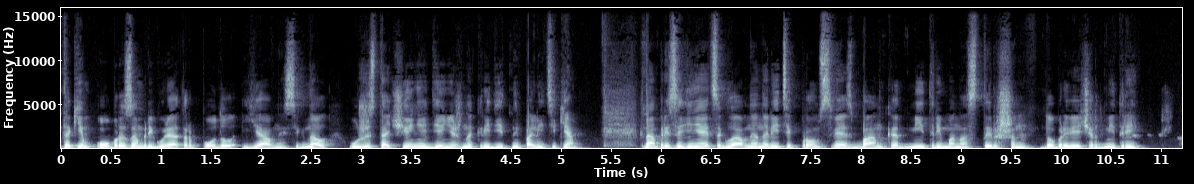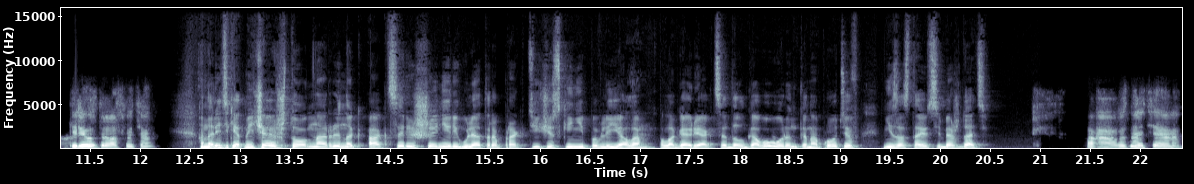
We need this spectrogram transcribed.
Таким образом, регулятор подал явный сигнал ужесточения денежно-кредитной политики. К нам присоединяется главный аналитик Промсвязьбанка Дмитрий Монастыршин. Добрый вечер, Дмитрий. Кирилл, здравствуйте. Аналитики отмечают, что на рынок акций решение регулятора практически не повлияло. Полагаю, реакция долгового рынка, напротив, не заставит себя ждать. А, вы знаете,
